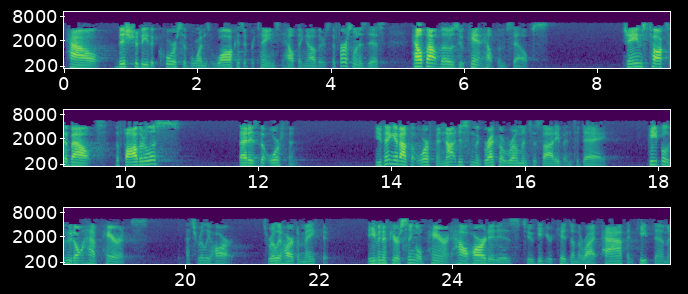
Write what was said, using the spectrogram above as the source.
how this should be the course of one's walk as it pertains to helping others. The first one is this help out those who can't help themselves. James talks about the fatherless, that is, the orphan. You think about the orphan, not just in the Greco Roman society, but in today. People who don't have parents. That's really hard. It's really hard to make it. Even if you're a single parent, how hard it is to get your kids on the right path and keep them.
